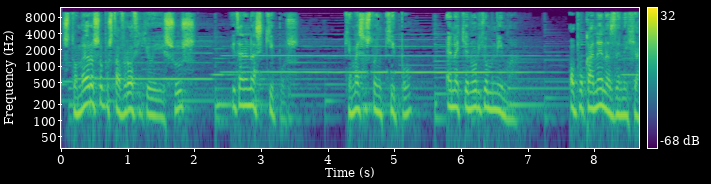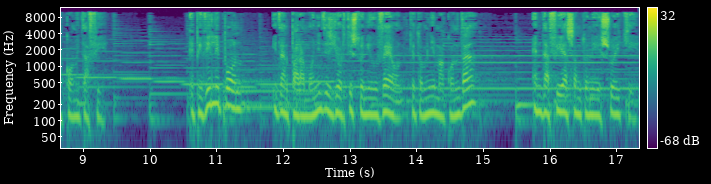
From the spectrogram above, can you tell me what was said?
Στο μέρος όπου σταυρώθηκε ο Ιησούς ήταν ένας κήπος και μέσα στον κήπο ένα καινούριο μνήμα, όπου κανένας δεν είχε ακόμη ταφεί. Επειδή λοιπόν ήταν παραμονή της γιορτής των Ιουδαίων και το μνήμα κοντά, ενταφίασαν τον Ιησού εκεί.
